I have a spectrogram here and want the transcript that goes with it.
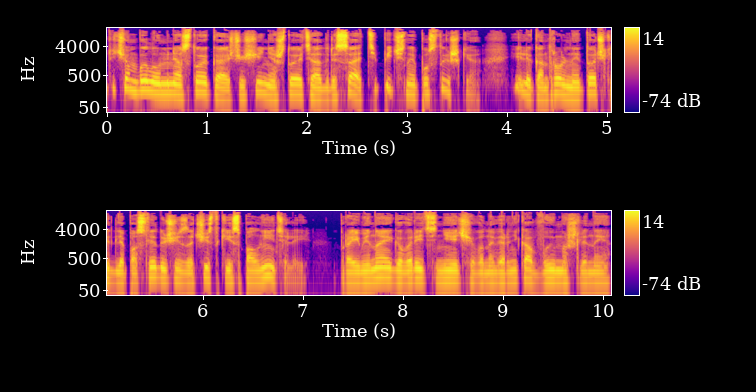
Причем было у меня стойкое ощущение, что эти адреса — типичные пустышки или контрольные точки для последующей зачистки исполнителей. Про имена и говорить нечего, наверняка вымышленные.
